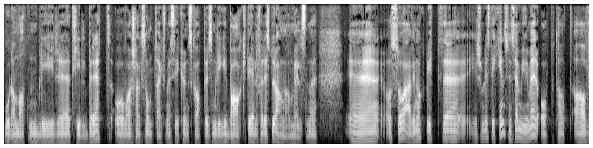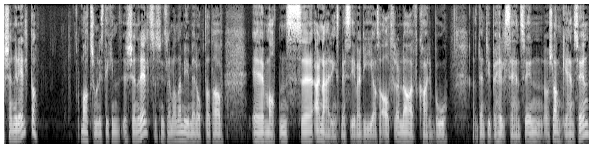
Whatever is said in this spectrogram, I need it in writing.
hvordan maten blir tilberedt, og hva slags håndverksmessige kunnskaper som ligger ligger bak. Det gjelder for restaurantanmeldelsene. Eh, og så er vi nok blitt eh, i journalistikken, syns jeg, mye mer opptatt av generelt, da matjournalistikken generelt, så syns jeg man er mye mer opptatt av eh, matens eh, ernæringsmessige verdi. Altså alt fra lavkarbo, den type helsehensyn og slankehensyn,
